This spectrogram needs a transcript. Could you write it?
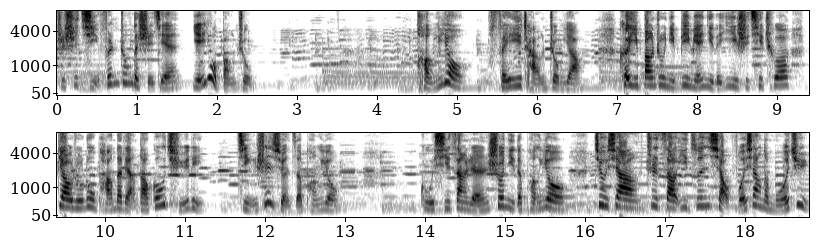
只是几分钟的时间也有帮助。朋友非常重要，可以帮助你避免你的意识汽车掉入路旁的两道沟渠里。谨慎选择朋友。古西藏人说，你的朋友就像制造一尊小佛像的模具。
